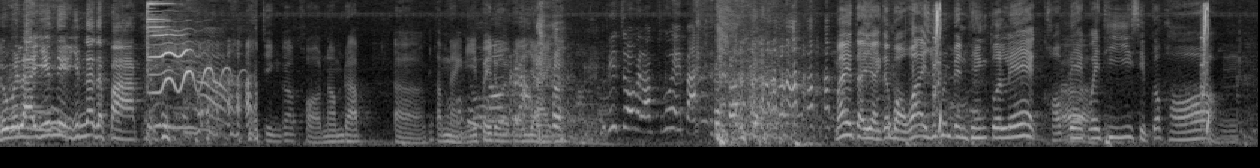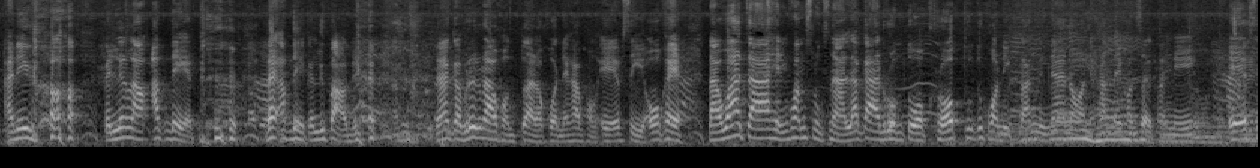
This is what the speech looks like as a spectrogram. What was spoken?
ดูเวลายิ้มดิยิ้มได้แต่ปาก จริงก็ขอน้อมรับ เอ่อตำแหน่งนี้ไปโดยปริยายครับ พี่โจไปรับถ้วยไป ไม่แต่อยากจะบอกว่าอายุมันเป็นเพียงตัวเลข ขอเบรกไว้ที่ 20 ก็พอ อันนี้ก็ เป็นเรื่องราวอัปเดต ได้อัปเดตกันหรือเปล่าเนี่ยนะกับเรื่องราวของแต่ละคนนะครับของ AFC โอเค แต่ว่าจะเห็นความสนุกสนานและการรวมตัวครบทุกๆคนอีกครั้งหนึ่งแน่นอนนะครับในคอนเสิร์ตครั้งนี้ AFC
